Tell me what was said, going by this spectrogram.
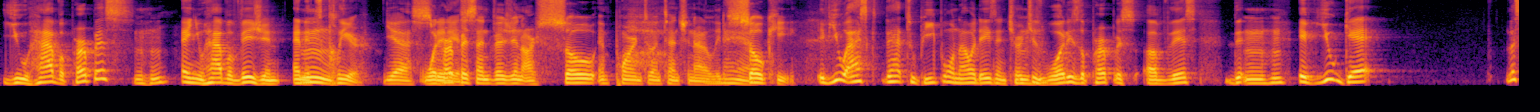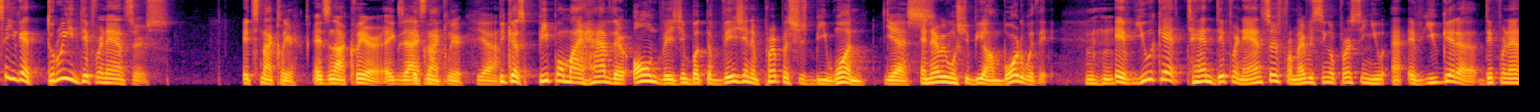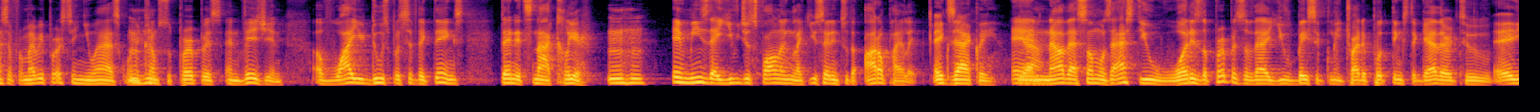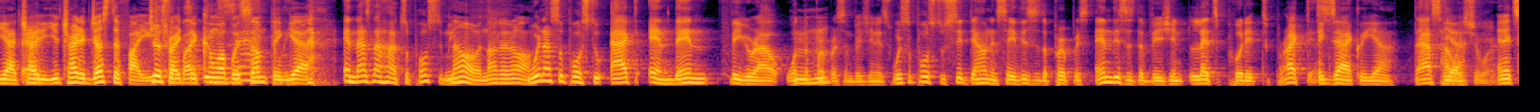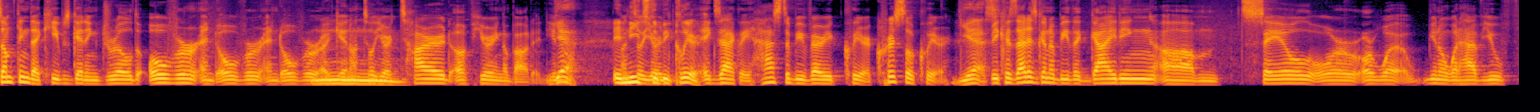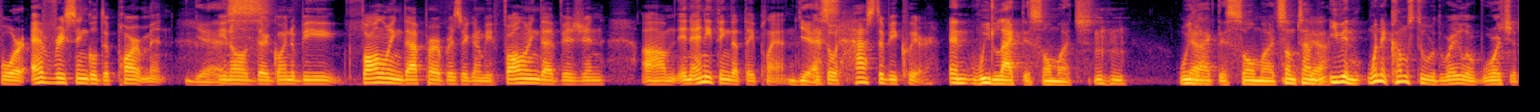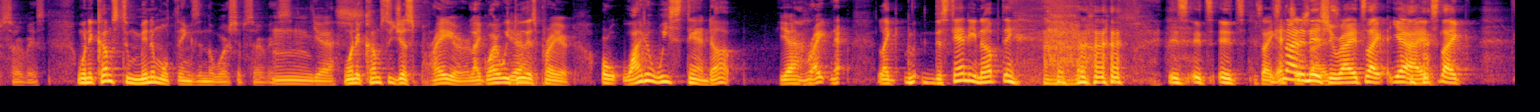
you have a purpose Mm-hmm. and you have a vision, and Mm. it's clear. Yes. What. Purpose and vision are so important to intentionality. Man. So key. If you ask that to people nowadays in churches, Mm-hmm. what is the purpose of this? The- If you get, let's say you get three different answers, it's not clear. It's not clear. Exactly. It's not clear. Yeah. Because people might have their own vision, but the vision and purpose should be one. yes. And everyone should be on board with it. Mm-hmm. If you get 10 different answers from every single person you if you get a different answer from every person you ask when Mm-hmm. it comes to purpose and vision of why you do specific things, then it's not clear. Mm-hmm. It means that you've just fallen, like you said, into the autopilot. exactly. And yeah. now that someone's asked you what is the purpose of that, you've basically tried to put things together to Uh, yeah. Try to you try to justify. You try to come up with something. Yeah. And that's not how it's supposed to be. No, not at all. We're not supposed to act and then figure out what Mm-hmm. the purpose and vision is. We're supposed to sit down and say, this is the purpose and this is the vision. Let's put it to practice. exactly. Yeah. That's how yeah. it should work. And it's something that keeps getting drilled over and over and over again until you're tired of hearing about it. you Mm. Yeah. know? It needs to be clear. Exactly. It has to be very clear, crystal clear. Yes. Because that is going to be the guiding um, sail or or what you know what have you for every single department. Yes. You know they're going to be following that purpose. They're going to be following that vision um, in anything that they plan. And Yes. so it has to be clear. and we lack this so much. We. Yeah. lack this so much. Sometimes, Yeah. even when it comes to the regular worship service, when it comes to minimal things in the worship service, Mm, yes. when it comes to just prayer, like why do we do this prayer? Or why do we stand up? Yeah. Right now, like the standing up thing is it's it's it's, like it's not an issue, right? It's like yeah, it's like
